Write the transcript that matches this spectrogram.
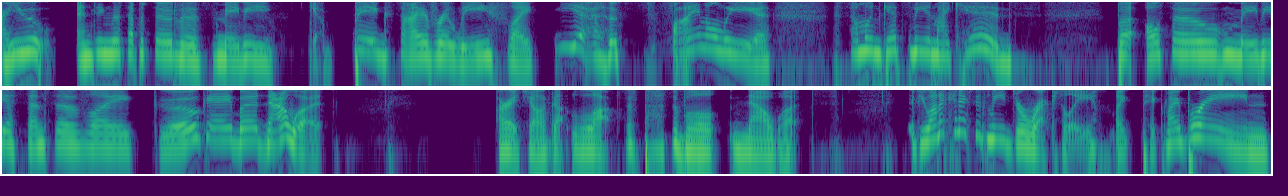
Are you ending this episode with maybe a big sigh of relief? Like, yes, finally, someone gets me and my kids. But also maybe a sense of like, okay, but now what? All right, y'all, I've got lots of possible now what's. If you want to connect with me directly, like pick my brain,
